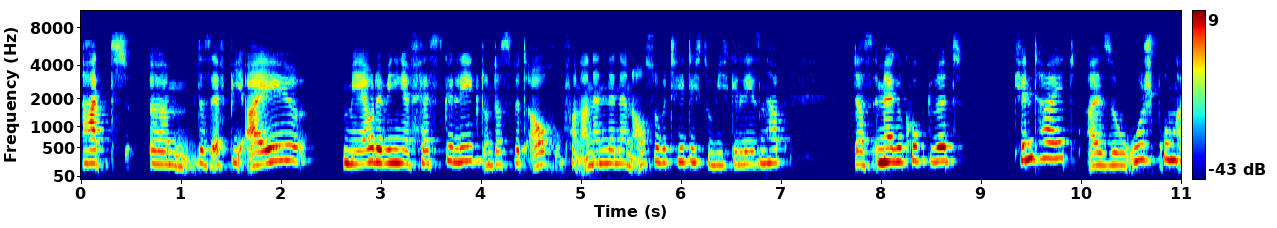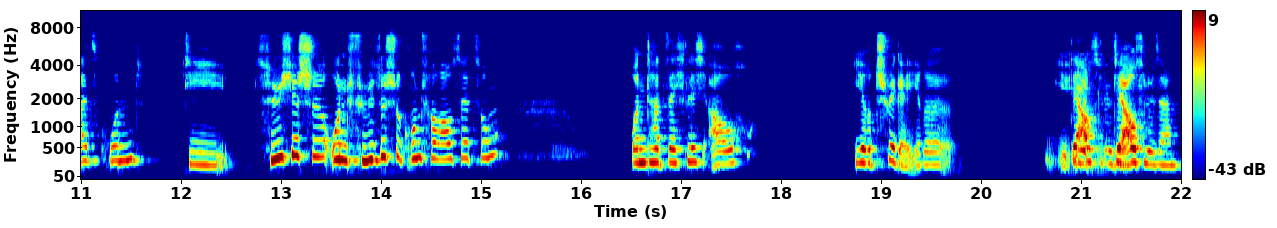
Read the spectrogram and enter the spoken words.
hat ähm, das FBI mehr oder weniger festgelegt, und das wird auch von anderen Ländern auch so getätigt, so wie ich gelesen habe, dass immer geguckt wird, Kindheit, also Ursprung als Grund, die psychische und physische Grundvoraussetzung und tatsächlich auch ihre Trigger, ihre Der Auslöser. der Auslöser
